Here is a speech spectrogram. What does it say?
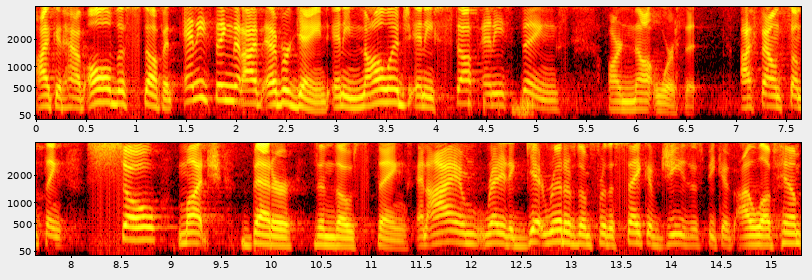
I could have all this stuff. And anything that I've ever gained, any knowledge, any stuff, any things, are not worth it. I found something so much better than those things. And I am ready to get rid of them for the sake of Jesus because I love Him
